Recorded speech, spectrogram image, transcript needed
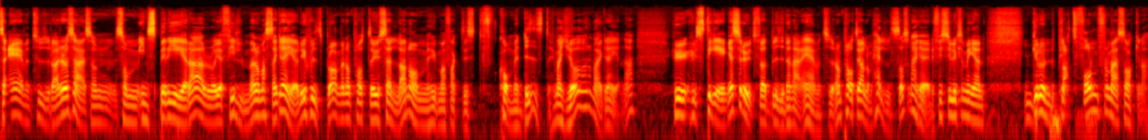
så äventyrare och så här som, som inspirerar och gör filmer och massa grejer. Det är skitbra men de pratar ju sällan om hur man faktiskt kommer dit, hur man gör de här grejerna. Hur, hur stegen ser ut för att bli den här äventyraren. De pratar ju aldrig om hälsa och såna här grejer. Det finns ju liksom ingen grundplattform för de här sakerna.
